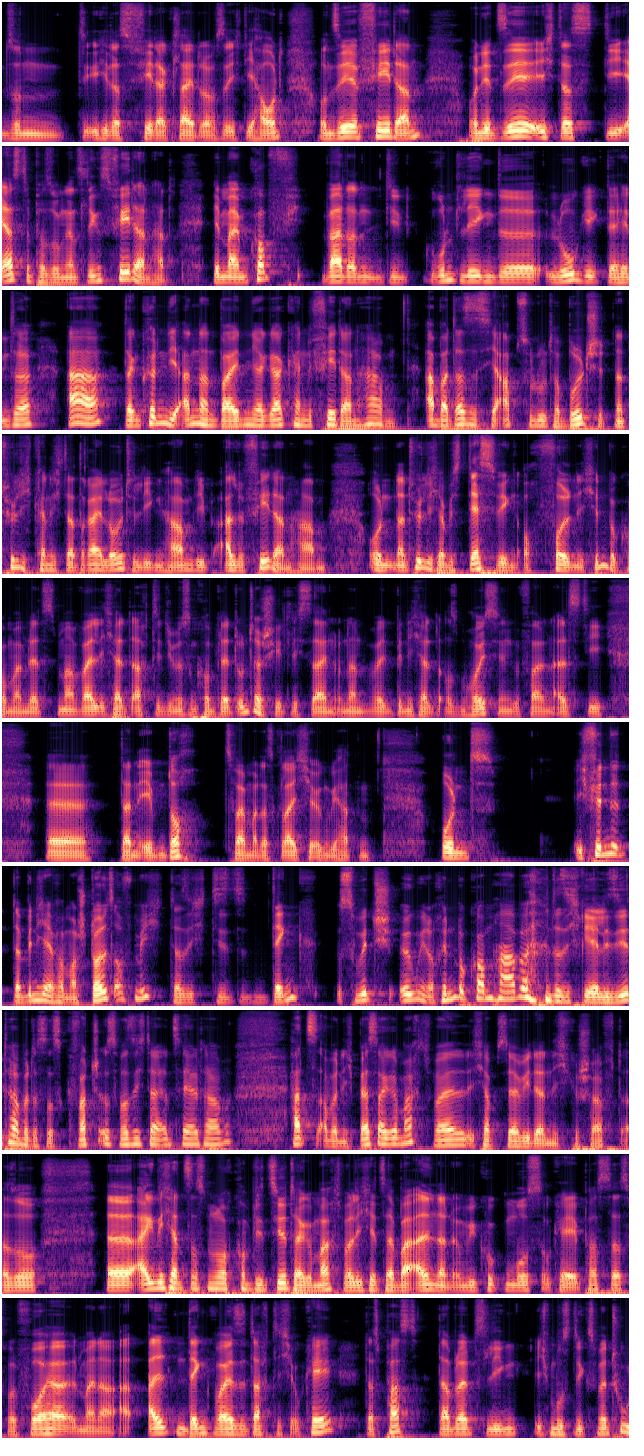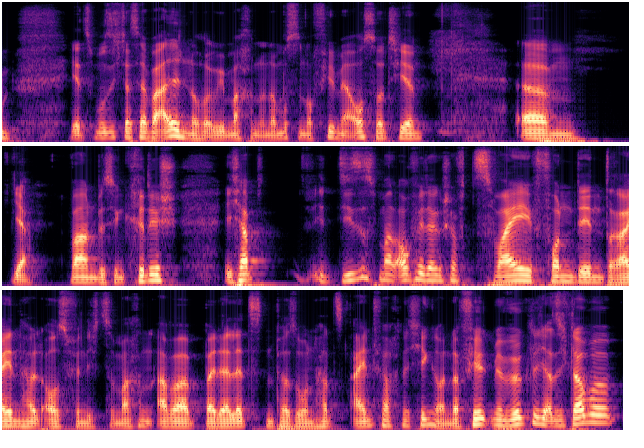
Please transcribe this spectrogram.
so ein, hier das Federkleid oder was weiß ich, die Haut und sehe Federn und jetzt sehe ich, dass die erste Person ganz links Federn hat. In meinem Kopf war dann die grundlegende Logik dahinter, ah, dann können die anderen beiden ja gar keine Federn haben. Aber das ist ja absoluter Bullshit. Natürlich kann ich da drei Leute liegen haben, die alle Federn haben. Und natürlich habe ich es deswegen auch voll nicht hinbekommen beim letzten Mal, weil ich halt dachte, die müssen komplett unterschiedlich sein und dann bin ich halt aus dem Häuschen gefallen, als die äh, dann eben doch zweimal das gleiche irgendwie hatten. Und ich finde, da bin ich einfach mal stolz auf mich, dass ich diesen Denk-Switch irgendwie noch hinbekommen habe, dass ich realisiert habe, dass das Quatsch ist, was ich da erzählt habe. Hat es aber nicht besser gemacht, weil ich habe es ja wieder nicht geschafft. Also äh, eigentlich hat es das nur noch komplizierter gemacht, weil ich jetzt ja bei allen dann irgendwie gucken muss, okay, passt das? Weil vorher in meiner alten Denkweise dachte ich, okay, das passt, da bleibt es liegen, ich muss nichts mehr tun. Jetzt muss ich das ja bei allen noch irgendwie machen und da musst du noch viel mehr aussortieren. Ähm, ja, war ein bisschen kritisch. Ich habe dieses Mal auch wieder geschafft, zwei von den dreien halt ausfindig zu machen, aber bei der letzten Person hat es einfach nicht hingehauen. Da fehlt mir wirklich, also ich glaube,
